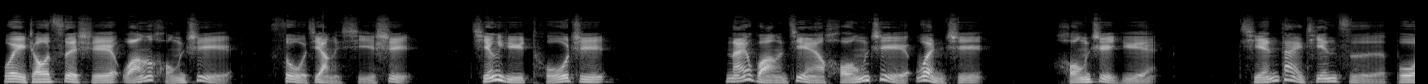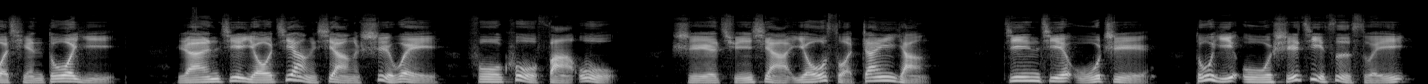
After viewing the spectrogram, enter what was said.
魏州刺史王弘志速将袭事，请与图之。乃往见弘志，问之。弘志曰：前代天子拨迁多矣，然皆有将相侍卫、府库法物，使群下有所瞻仰。今皆无志，独以五十计自随，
